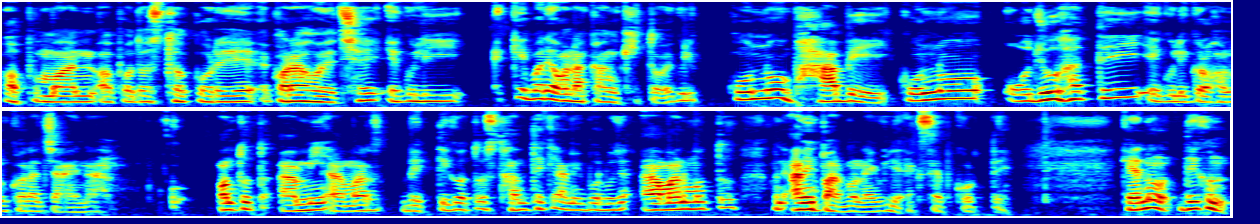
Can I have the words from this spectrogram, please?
অপমান, অপদস্থ করে, করা হয়েছে, এগুলি একেবারে অনাকাঙ্ক্ষিত। এগুলি কোনোভাবেই, কোনো অজুহাতেই এগুলি গ্রহণ করা যায় না। অন্তত আমি আমার ব্যক্তিগত স্থান থেকে আমি বলব যে আমার মতো মানে আমি পারব না এগুলি অ্যাকসেপ্ট করতে। কেন? দেখুন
